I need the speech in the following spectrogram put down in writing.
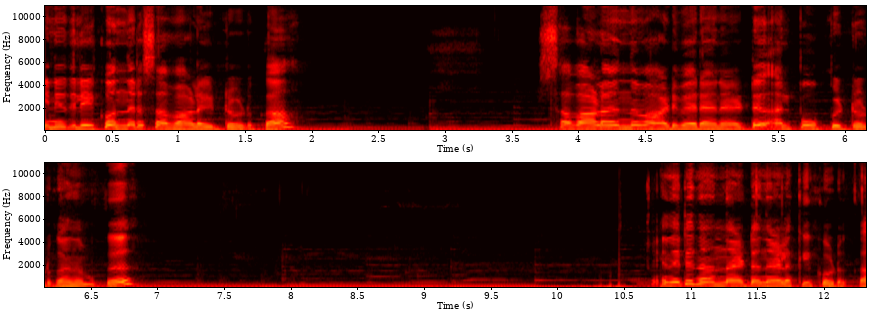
ഇനി ഇതിലേക്ക് ഒന്നര സവാള ഇട്ട് കൊടുക്കാം. സവാള ഒന്ന് വാടി വരാനായിട്ട് അല്പം ഉപ്പിട്ട് കൊടുക്കാം നമുക്ക്. എന്നിട്ട് നന്നായിട്ടൊന്ന് ഇളക്കി കൊടുക്കുക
